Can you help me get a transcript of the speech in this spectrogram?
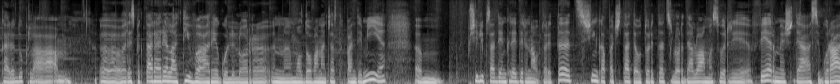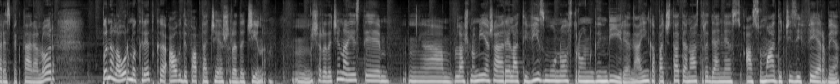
care duc la respectarea relativă a regulilor în Moldova în această pandemie um, și lipsa de încredere în autorități și incapacitatea autorităților de a lua măsuri ferme și de a asigura respectarea lor, până la urmă cred că au de fapt aceeași rădăcină. Mm, și rădăcina este, mm, l-aș numi așa, relativismul nostru în gândire, da? incapacitatea noastră de a ne asuma decizii ferme,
